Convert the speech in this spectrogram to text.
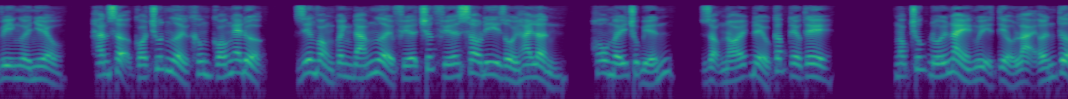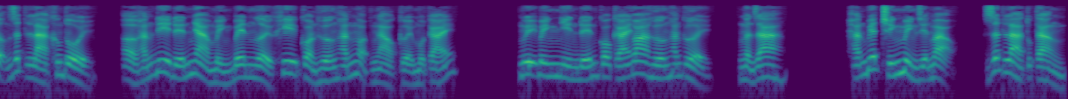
vì người nhiều, hắn sợ có chút người không có nghe được, riêng vòng quanh đám người phía trước phía sau đi rồi hai lần, hô mấy chục biến, giọng nói đều cấp tiêu tê. Ngọc Trúc đối này ngụy tiểu lại ấn tượng rất là không tồi, ở hắn đi đến nhà mình bên người khi còn hướng hắn ngọt ngào cười một cái. Ngụy Bình nhìn đến có cái hoa hướng hắn cười, ngẩn ra. Hắn biết chính mình diện mạo, rất là tục tàng,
